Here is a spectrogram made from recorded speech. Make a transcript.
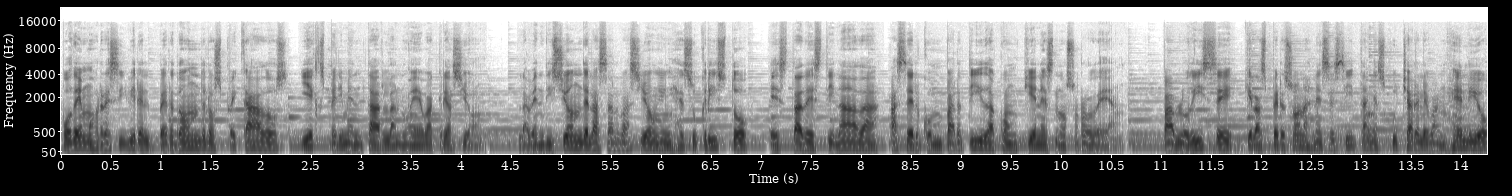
podemos recibir el perdón de los pecados y experimentar la nueva creación. La bendición de la salvación en Jesucristo está destinada a ser compartida con quienes nos rodean. Pablo dice que las personas necesitan escuchar el Evangelio,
